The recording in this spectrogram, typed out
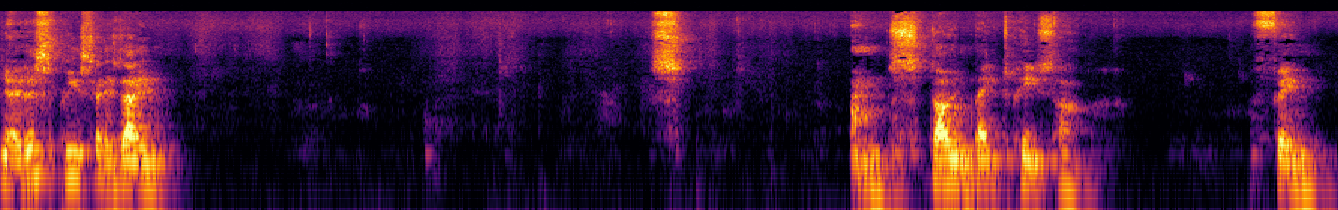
Yeah, this pizza is a stone baked pizza, thin.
